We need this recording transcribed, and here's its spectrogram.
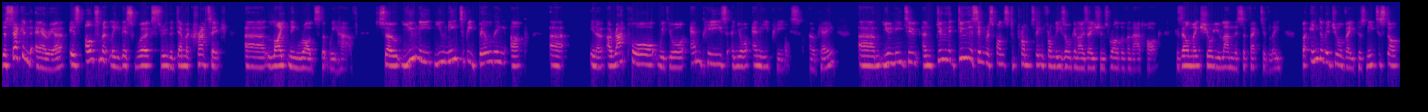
The second area is ultimately this works through the democratic uh, lightning rods that we have. So you need, you need to be building up uh, you know, a rapport with your MPs and your MEPs, okay? Um, you need to, and do, the, do this in response to prompting from these organizations rather than ad hoc, because they'll make sure you land this effectively. But individual vapors need to start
